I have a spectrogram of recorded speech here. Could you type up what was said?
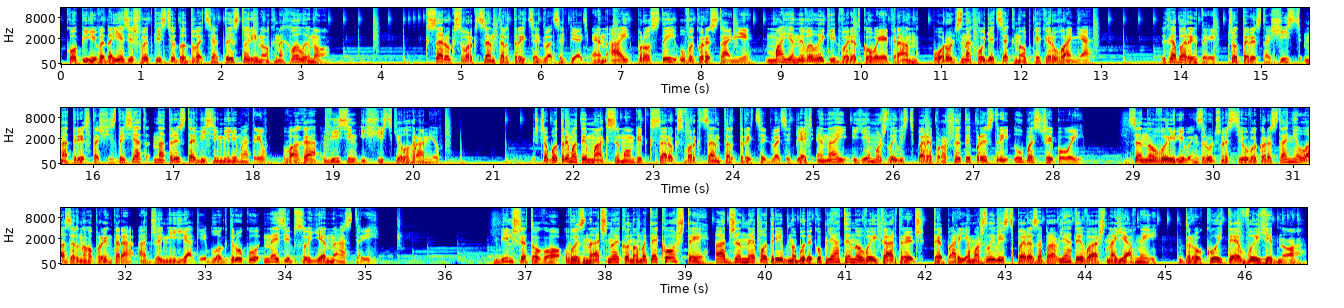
Копії видає зі швидкістю до 20 сторінок на хвилину. Xerox WorkCenter 3025 NI простий у використанні, має невеликий дворядковий екран, поруч знаходяться кнопки керування. Габарити 406 на 360 на 308 мм, вага 8,6 кг. Щоб отримати максимум від Xerox WorkCenter 3025 NI, є можливість перепрошити пристрій у безчиповий. Це новий рівень зручності у використанні лазерного принтера, адже ніякий блок друку не зіпсує настрій. Більше того, ви значно економите кошти, адже не потрібно буде купляти новий картридж. Тепер є можливість перезаправляти ваш наявний. Друкуйте вигідно.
